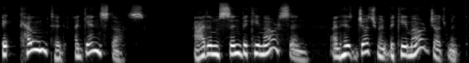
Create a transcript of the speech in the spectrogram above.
It counted against us. Adam's sin became our sin, and his judgment became our judgment.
